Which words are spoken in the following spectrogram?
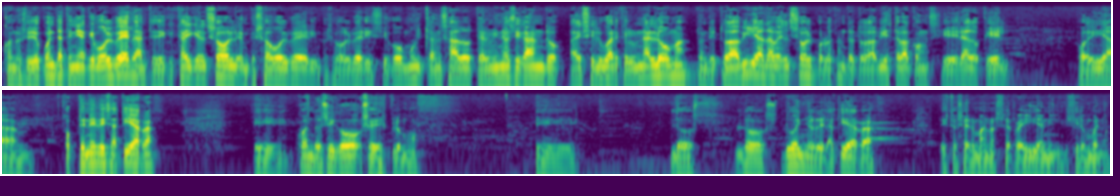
Cuando se dio cuenta tenía que volver antes de que caiga el sol, empezó a volver empezó a volver y llegó muy cansado, terminó llegando a ese lugar que era una loma donde todavía daba el sol, por lo tanto todavía estaba considerado que él podía mm, obtener esa tierra. Eh, cuando llegó se desplomó. Eh, los, los dueños de la tierra estos hermanos se reían y dijeron, bueno,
